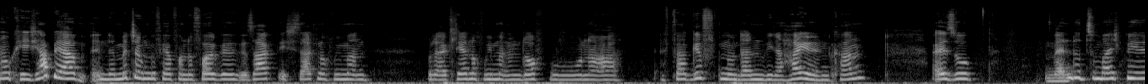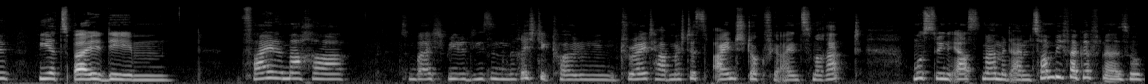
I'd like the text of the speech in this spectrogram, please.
Okay, ich habe ja in der Mitte ungefähr von der Folge gesagt, ich sag noch, wie man oder erkläre noch, wie man einen Dorfbewohner vergiften und dann wieder heilen kann. Also, wenn du zum Beispiel, wie jetzt bei dem Pfeilmacher, zum Beispiel diesen richtig tollen Trade haben möchtest, ein Stock für ein Smaragd, musst du ihn erstmal mit einem Zombie vergiften, also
